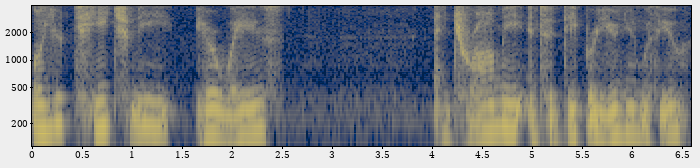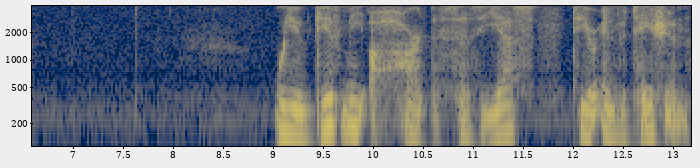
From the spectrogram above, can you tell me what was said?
will you teach me your ways and draw me into deeper union with you? Will you give me a heart that says yes to your invitation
